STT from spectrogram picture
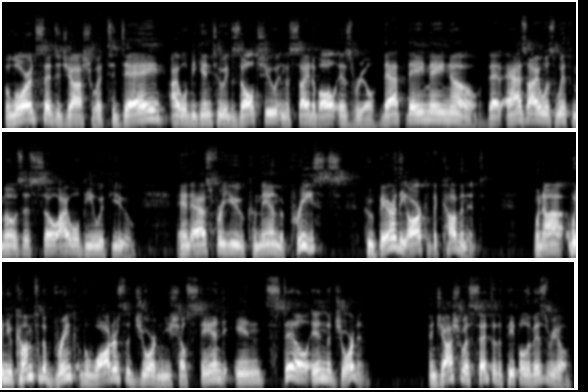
The Lord said to Joshua, Today I will begin to exalt you in the sight of all Israel, that they may know that as I was with Moses, so I will be with you. And as for you, command the priests who bear the ark of the covenant. When, I, when you come to the brink of the waters of the Jordan, you shall stand in still in the Jordan And Joshua said to the people of Israel,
